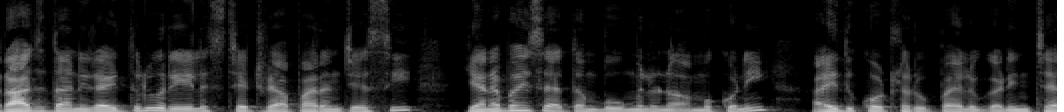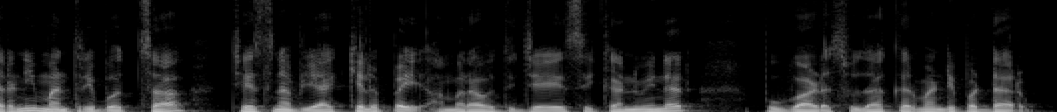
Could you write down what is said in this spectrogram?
రాజధాని రైతులు రియల్ ఎస్టేట్ వ్యాపారం చేసి ఎనభై శాతం భూములను అమ్ముకొని ఐదు కోట్ల రూపాయలు గడించారని మంత్రి బొత్స చేసిన వ్యాఖ్యలపై అమరావతి జేఏసీ కన్వీనర్ పువ్వాడ సుధాకర్ మండిపడ్డారు.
